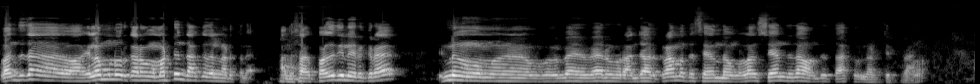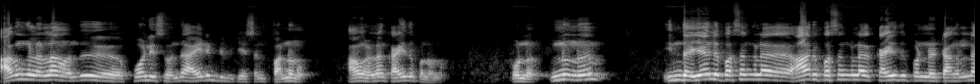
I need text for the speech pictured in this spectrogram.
வந்து தான் இளமனூர்காரவங்க மட்டும் தாக்குதல் நடத்தலை. அந்த ச பகுதியில் இருக்கிற இன்னும் வே- வேற ஒரு அஞ்சாறு கிராமத்தை சேர்ந்தவங்கலாம் சேர்ந்து தான் வந்து தாக்குதல் நடத்திருக்கிறாங்க. அவங்களெல்லாம் வந்து போலீஸ் வந்து ஐடென்டிஃபிகேஷன் பண்ணணும். அவங்களெல்லாம் கைது பண்ணணும். ஒன்று இன்னொன்று இந்த ஏழு பசங்களை ஆறு பசங்களை கைது பண்ணிட்டாங்கல்ல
